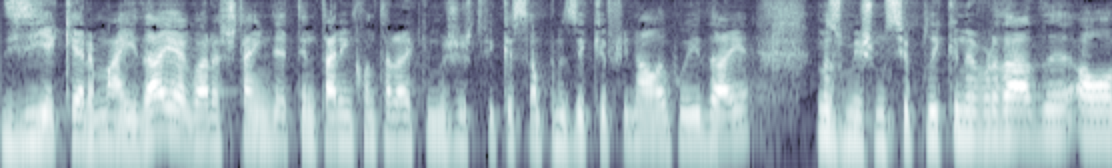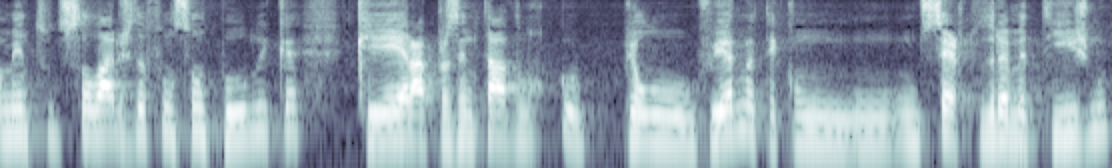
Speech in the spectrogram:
dizia que era má ideia, agora está ainda a tentar encontrar aqui uma justificação para dizer que afinal é boa ideia, mas o mesmo se aplica, na verdade, ao aumento dos salários da função pública, que era apresentado pelo governo, até com um certo dramatismo,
